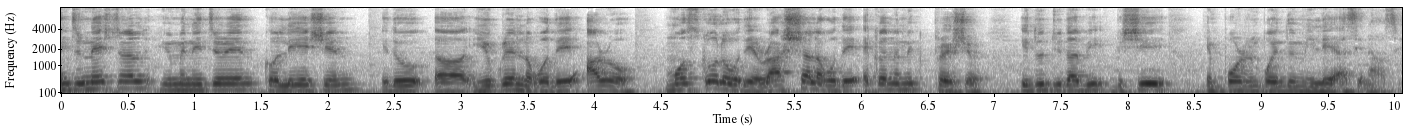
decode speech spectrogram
ইণ্টাৰনেশ্যনেল হিউমেনিটেৰিয়ান কলিয়েশ্যন এইটো ইউক্ৰেইন লগতে আৰু মস্কো লগতে ৰাছিয়া লগতে ইকনমিক প্ৰেছাৰ এইটো দুটা বি বেছি ইম্পৰ্টেণ্ট পইণ্টটো মিলি আছে নহছে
